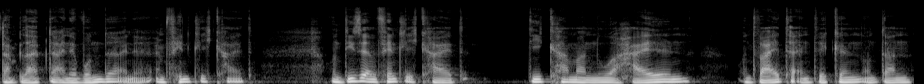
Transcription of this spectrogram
dann bleibt da eine Wunde, eine Empfindlichkeit. Und diese Empfindlichkeit, die kann man nur heilen und weiterentwickeln und dann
